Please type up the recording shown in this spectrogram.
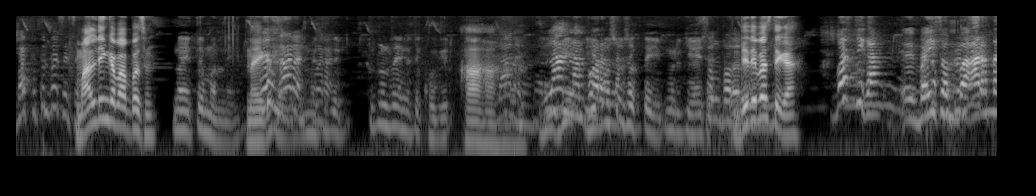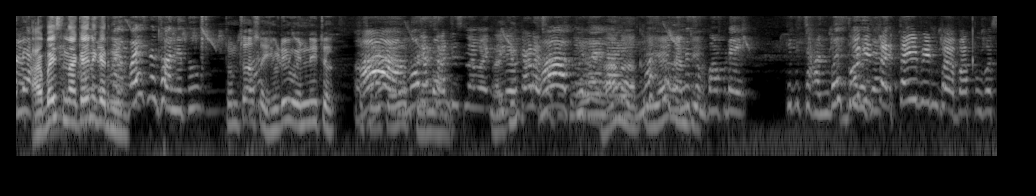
बापू माल का बापासून? नाही ते म्हणलं नाही. नाही का? तिथे तुटून जाईल ना ते खोगीर हा हा. हा लहान लहान ही पोराला. बसू शकते ही मुलगी दीदी बसते का? बाई संप आ, बैस ना काही नाही करणे बैस ना सोने तू. तुमचं असं हिडी होईल नाही तर. हा मला साठीच ना बाई, व्हिडिओ काढायचा. हा फिरायला. हा ना, मस्त ते यायला म्हणे ते. संपापडे. किती छान बस बघितलं, ताई बिन बा- बापू बस.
